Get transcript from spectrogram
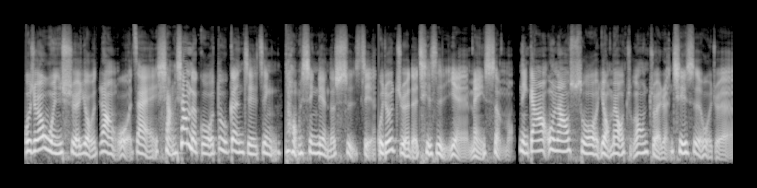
我觉得文学有让我在想象的国度更接近同。性恋的世界，我就觉得其实也没什么。你刚刚问到说有没有主动追人，其实我觉得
